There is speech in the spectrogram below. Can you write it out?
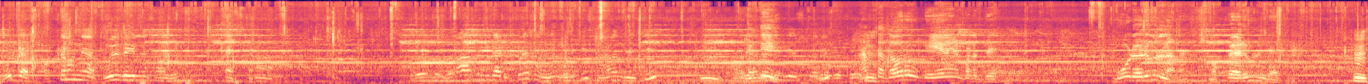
ఊరికి ఆ పక్కన ఉన్న ఆ ధూళి తగిలిన చాలు. అంత దూరం ఏమైనా పడుద్ది. మూడు అడుగులు నాన్న ముప్పై అడుగులు. ఉమ్,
